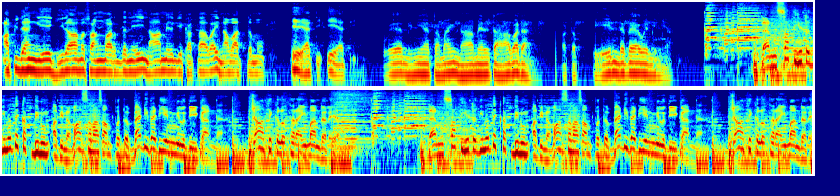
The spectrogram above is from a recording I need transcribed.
අපි දැන් ඒ ගිරාම සංවර්ධනයේ නාමල්ගේ කතාවයි නවත්තමු ඒ ඇති ඒ ඇති ඔය මිනිහා තමයි නාමෙල්ට ආවඩන්. මට පේන්න බෑ ඔය මිනිහා. දැන් සතියට දින දෙකක් දිනුම් අදින වාසනා සම්පත වැඩි වැඩියෙන් මිලදී ගන්න. ජාතික ලොතරැයි මණ්ඩලය. දැන් සතියට දින දෙකක් දිනුම් අදින වාසනා සම්පත වැඩි වැඩියෙන් මිලදී ගන්න. ජාතික ලොතරැයි මණ්ඩලය.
